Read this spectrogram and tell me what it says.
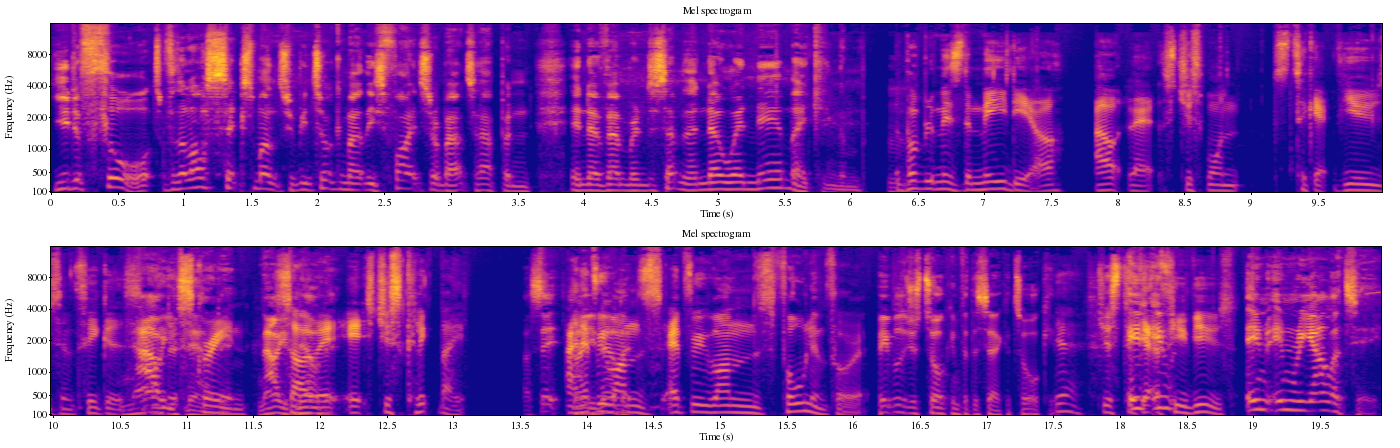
You'd have thought for the last six months we've been talking about these fights are about to happen in November and December. They're nowhere near making them. The problem is the media outlets just want to get views and figures Now on the you've nailed screen. it. Now you've so it, it. it's just clickbait, That's it. and Now you it. everyone's everyone's falling for it. People are just talking for the sake of talking. Yeah, just to In- get in- a few views. In in reality,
